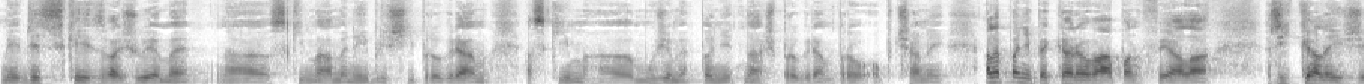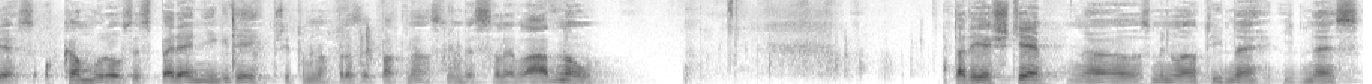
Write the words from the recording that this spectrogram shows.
My vždycky zvažujeme, s kým máme nejbližší program a s kým můžeme plnit náš program pro občany. Ale paní Pekarová, pan Fiala říkali, že s Okamurou se SPD nikdy, přitom na Praze 15 ním vesele vládnou. Tady ještě eh, z minulého týdne i dnes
